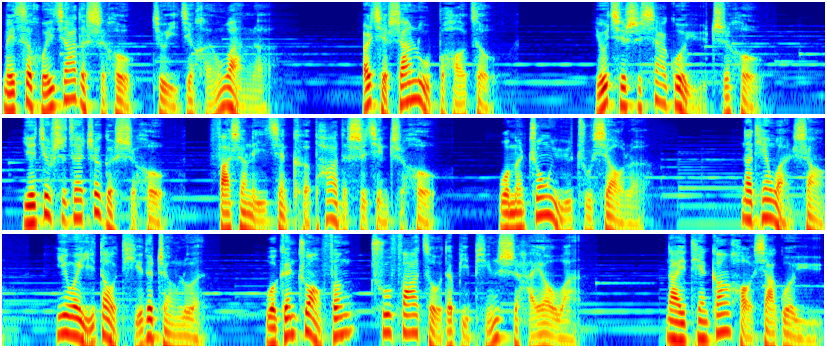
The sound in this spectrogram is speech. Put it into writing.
每次回家的时候就已经很晚了，而且山路不好走，尤其是下过雨之后，也就是在这个时候。发生了一件可怕的事情之后，我们终于住校了。那天晚上，因为一道题的争论，我跟壮风出发走的比平时还要晚。那一天刚好下过雨，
